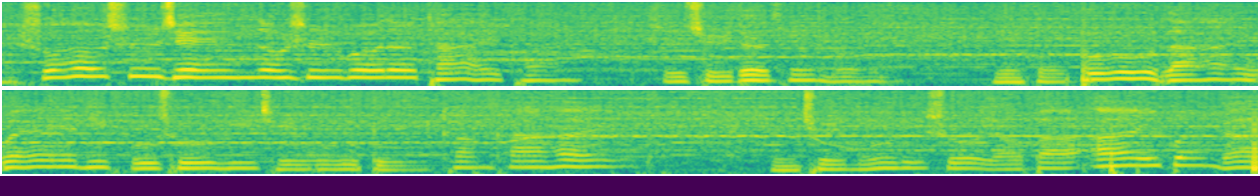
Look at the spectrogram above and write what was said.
还说时间总是过得太快，失去的天诺。也回不来，为你付出一切无比慷慨。你却努力说要把爱灌溉，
